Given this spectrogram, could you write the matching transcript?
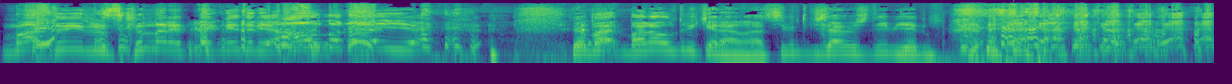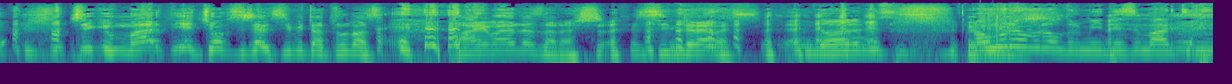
Mardıyı rızkından etmek nedir ya? Alma daha iyi ya. ya ba- bana oldu bir kere ama. Simit güzelmiş deyip yedim. Çünkü martıya çok sıcak simit atılmaz. Hayvana da zarar. Sindiremez. Doğrudur. hamur hamur olur midesi martının.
